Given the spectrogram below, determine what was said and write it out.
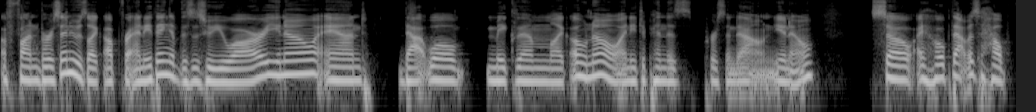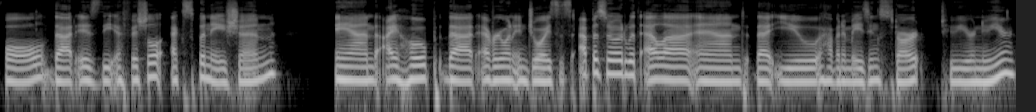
a fun person who's like up for anything if this is who you are, you know, and that will make them like, oh no, I need to pin this person down, you know? So I hope that was helpful. That is the official explanation. And I hope that everyone enjoys this episode with Ella and that you have an amazing start to your new year.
